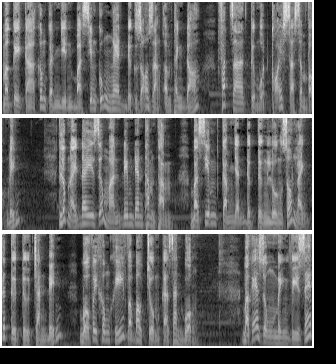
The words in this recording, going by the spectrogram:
Mà kể cả không cần nhìn, bà Siêm cũng nghe được rõ ràng âm thanh đó, Phát ra từ một cõi xa xâm vọng đến. Lúc này đây, giữa màn đêm đen thăm thẳm, Bà Siêm cảm nhận được từng luồng gió lạnh cứ từ từ tràn đến, Bùa vây không khí và bao trùm cả gian buồng. Bà ghé dùng mình vì rét,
